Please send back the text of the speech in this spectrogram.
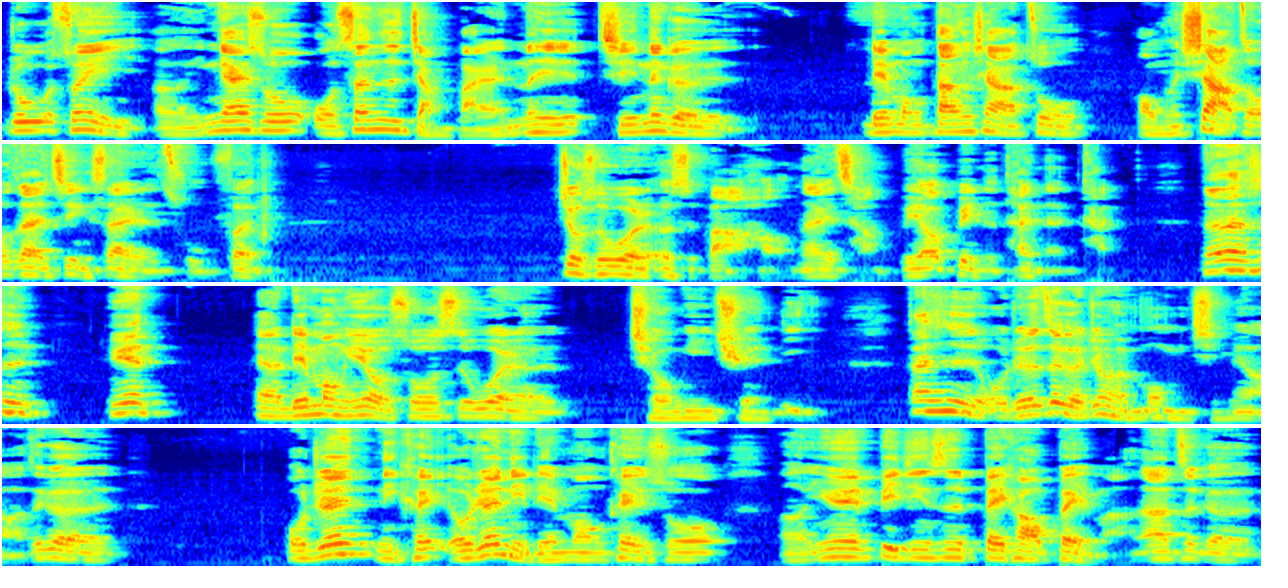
如果所以呃应该说我甚至讲白了那些其实那个联盟当下做我们下周在竞赛的处分，就是为了二十八号那一场不要变得太难看。那但是因为呃联盟也有说是为了球迷权益，但是我觉得这个就很莫名其妙啊。这个我觉得你可以，我觉得你联盟可以说呃，因为毕竟是背靠背嘛，那这个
